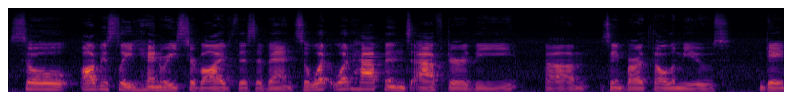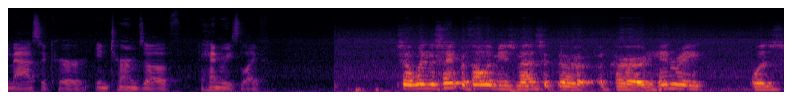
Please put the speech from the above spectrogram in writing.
So obviously Henry survives this event. So what what happens after the um, St. Bartholomew's Day massacre in terms of Henry's life? So when the St. Bartholomew's massacre occurred, Henry was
